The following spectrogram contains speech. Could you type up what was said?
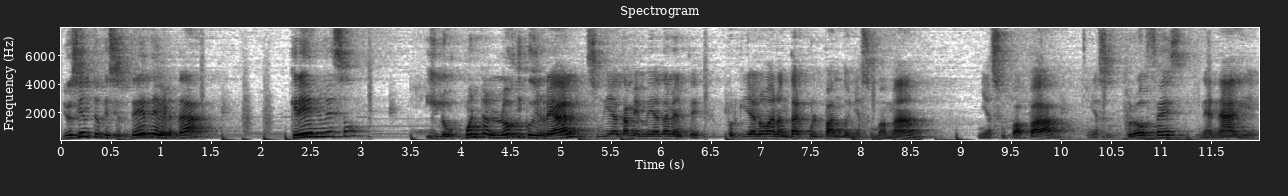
Yo siento que si ustedes de verdad creen en eso, y lo encuentran lógico y real, su vida cambia inmediatamente, porque ya no van a andar culpando ni a su mamá, ni a su papá, ni a sus profes, ni a nadie.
